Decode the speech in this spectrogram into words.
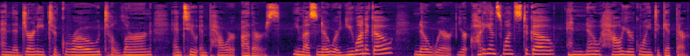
and the journey to grow, to learn, and to empower others. You must know where you want to go, know where your audience wants to go, and know how you're going to get there.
